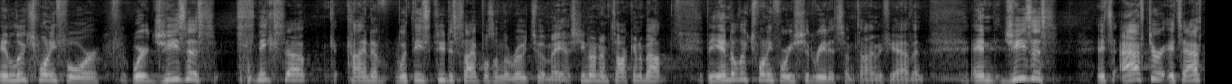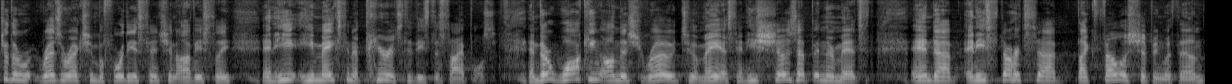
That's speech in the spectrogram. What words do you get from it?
in Luke 24 where Jesus sneaks up kind of with these two disciples on the road to Emmaus. You know what I'm talking about? The end of Luke 24, you should read it sometime if you haven't. And Jesus it's after, it's after the resurrection, before the ascension, obviously, and he, he makes an appearance to these disciples. And they're walking on this road to Emmaus, and he shows up in their midst, and, uh, and he starts uh, like fellowshipping with them.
